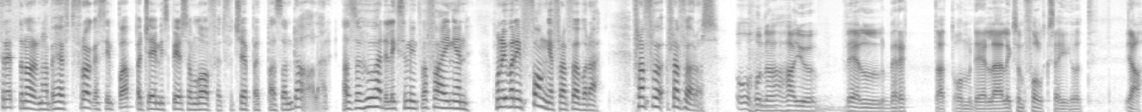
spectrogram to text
13 åren har behövt fråga sin pappa Jamie Spears om lov för att få köpa ett par sandaler. Alltså hur hade liksom inte, varför har ingen, hon har ju varit en fånge framför våra, framför, framför oss. Och hon har ju väl berättat om det, eller liksom folk säger ju att ja,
